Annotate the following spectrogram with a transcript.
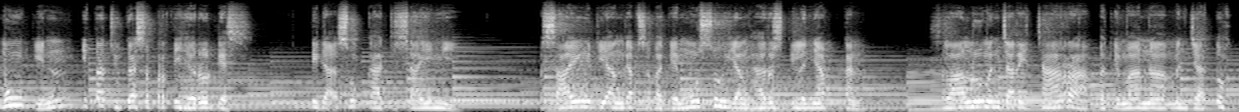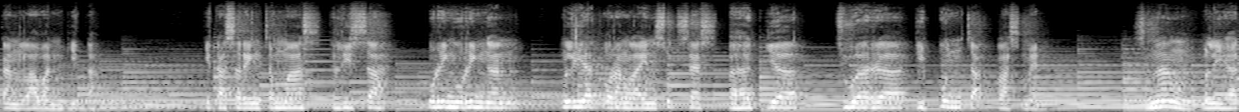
mungkin kita juga seperti Herodes, tidak suka disaingi. Pesaing dianggap sebagai musuh yang harus dilenyapkan, selalu mencari cara bagaimana menjatuhkan lawan kita kita sering cemas, gelisah, uring-uringan, melihat orang lain sukses, bahagia, juara di puncak klasmen. Senang melihat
